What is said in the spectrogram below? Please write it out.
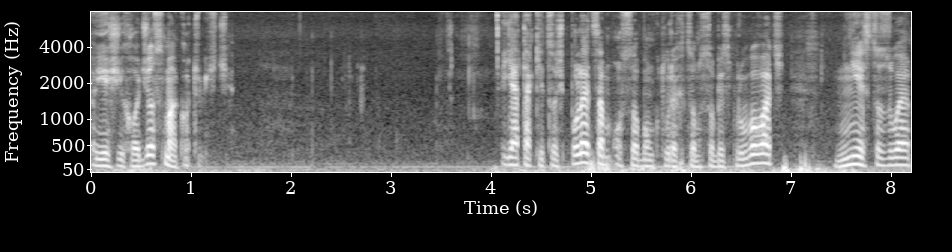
jeśli chodzi o smak oczywiście. Ja takie coś polecam osobom, które chcą sobie spróbować. Nie jest to złe,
